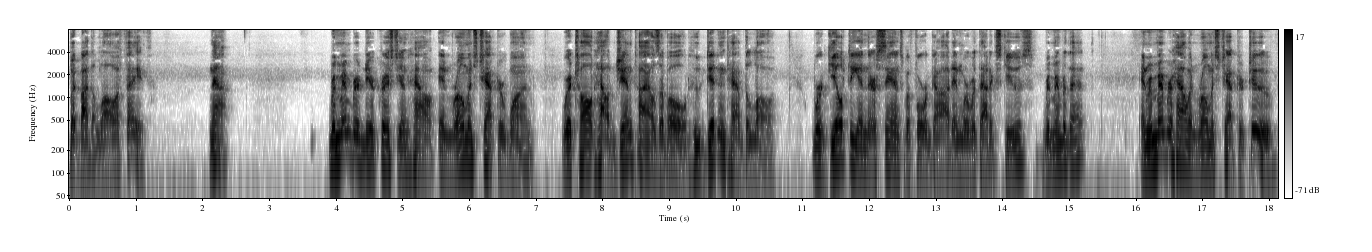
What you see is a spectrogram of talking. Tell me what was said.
but by the law of faith. Now, remember, dear Christian, how in Romans chapter 1, we're taught how Gentiles of old who didn't have the law were guilty in their sins before God and were without excuse. Remember that? And remember how in Romans chapter 2,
